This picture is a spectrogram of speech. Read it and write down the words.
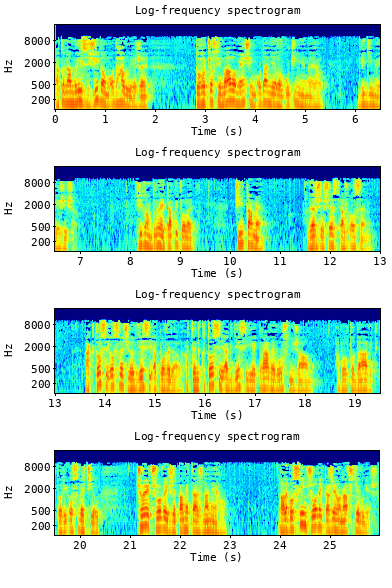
Ako nám list Židom odhaluje, že toho, čo si málo menším od anielov učineného, vidíme Ježiša. Židom v 2. kapitole čítame verše 6 až 8. A kto si osvedčil kde si a povedal, a ten kto si a kde si je práve v 8. žalm. A bol to Dávid, ktorý osvedčil, čo je človek, že pamätáš na neho. Alebo syn človeka, že ho navštevuješ.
